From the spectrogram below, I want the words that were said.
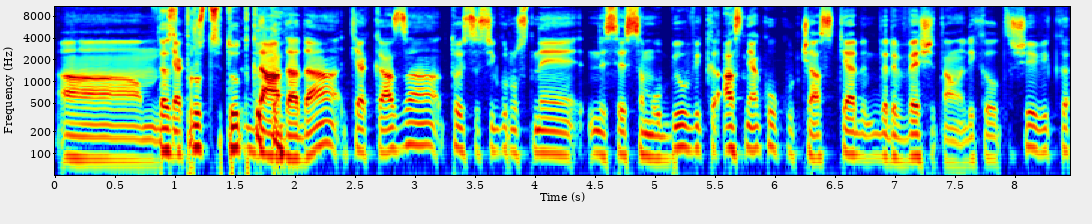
А, тази тя... проститутката? Да, да, да. Тя каза, той със сигурност не, не се е самоубил, вика, аз няколко часа, тя ревеше там, нали, хълташе, вика,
